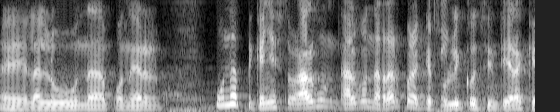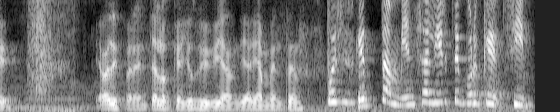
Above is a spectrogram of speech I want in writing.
Eh, la luna, poner una pequeña historia, algo, algo narrar para que el Sí. público sintiera que, que era diferente a lo que ellos vivían diariamente. Pues es que también salirte porque si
